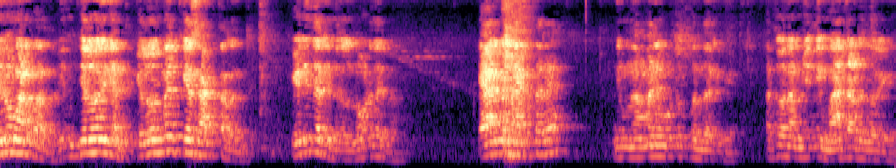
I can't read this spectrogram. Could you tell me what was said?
ಏನು ಮಾಡಬಾರ್ದು. ಇನ್ನು ಕೆಲವರಿಗೆ ಅಂತ. ಕೆಲವ್ರ ಮೇಲೆ ಕೇಸ್ ಹಾಕ್ತಾರಂತೆ. ಕೇಳಿದ್ದಾರೆ ಇದ್ರಲ್ಲಿ ನೋಡಿದೆ ನಾವು ಯಾರ ಮೇಲೆ ಹಾಕ್ತಾರೆ? ನಿಮ್ಮ ನಮ್ಮನೆ ಊಟಕ್ಕೆ ಬಂದವರಿಗೆ ಅಥವಾ ನಮ್ಮ ಜೊತೆ ಮಾತಾಡಿದವರಿಗೆ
